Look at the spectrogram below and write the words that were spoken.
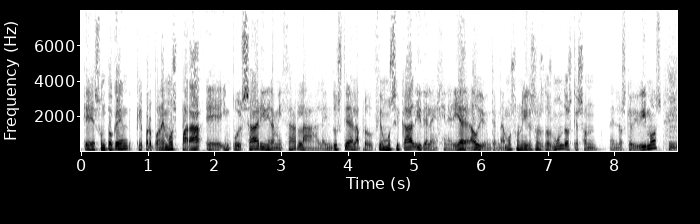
es un token que proponemos para eh, impulsar y dinamizar la, industria de la producción musical y de la ingeniería del audio. Intentamos unir esos dos mundos que son en los que vivimos hmm.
